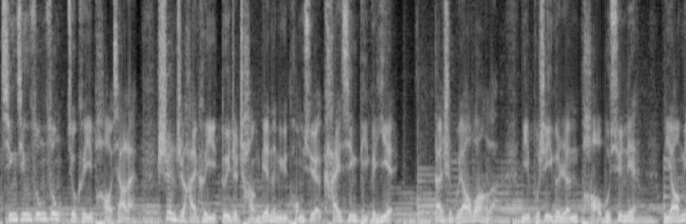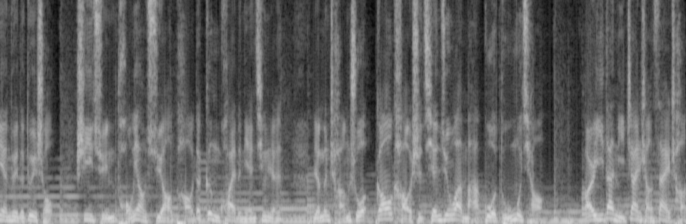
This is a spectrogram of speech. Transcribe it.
轻轻松松就可以跑下来，甚至还可以对着场边的女同学开心比个耶。但是不要忘了，你不是一个人跑步训练，你要面对的对手是一群同样需要跑得更快的年轻人。人们常说，高考是千军万马过独木桥。而一旦你站上赛场，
